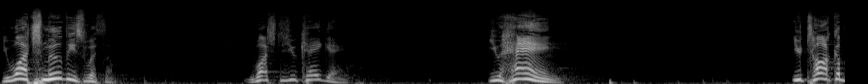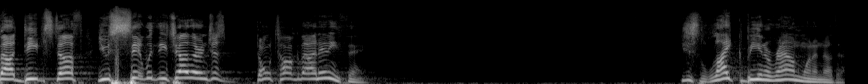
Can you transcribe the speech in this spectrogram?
you watch movies with them, you watch the UK game, you hang, you talk about deep stuff, you sit with each other and just don't talk about anything. You just like being around one another.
